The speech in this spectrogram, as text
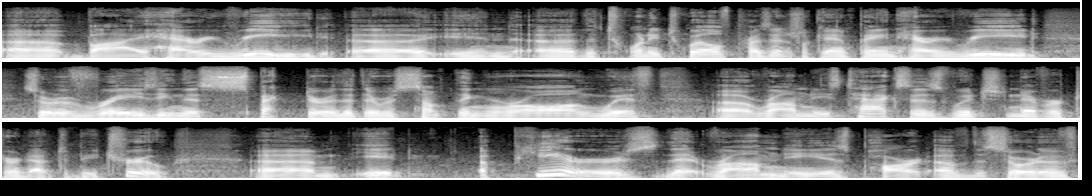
uh, by Harry Reid uh, in uh, the 2012 presidential campaign. Harry Reid sort of raising this specter that there was something wrong with uh, Romney's taxes, which never turned out to be true. Um, it appears that Romney is part of the sort of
